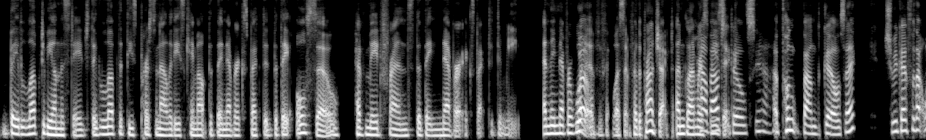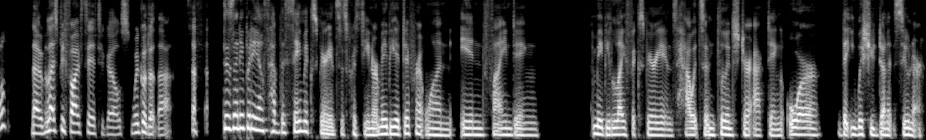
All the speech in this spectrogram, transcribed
they love to be on the stage. They love that these personalities came out that they never expected, but they also have made friends that they never expected to meet. And they never would have if it wasn't for the project. Unglamorous How about music. it, girls? Yeah. A punk band, girls, eh? Should we go for that one? No, let's be five theatre girls. We're good at that. Does anybody else have the same experience as Christine, or maybe a different one in finding maybe life experience, how it's influenced your acting, or that you wish you'd done it sooner?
